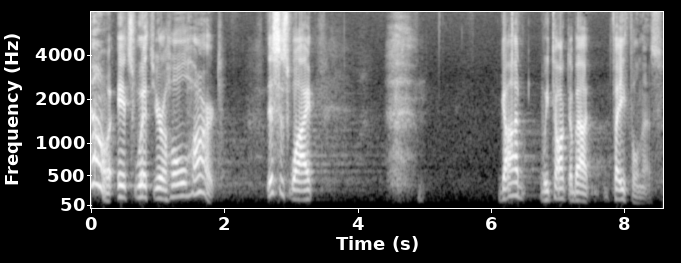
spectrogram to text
No, it's with your whole heart. This is why God, we talked about faithfulness.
